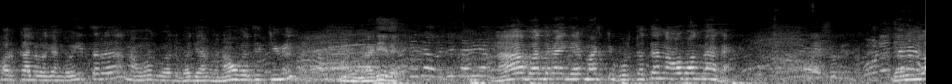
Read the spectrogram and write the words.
ಅವ್ರ ಕಾಲು ಹೋಗಿ ಹಂಗೆ ನಾವು ಹೋಗಿ ಅದು ಬದಿ ಹಂಗೆ ನಾವು ಬದಿತೀವಿ, ಇದು ನಡೀದೆ ನಾ ಬಂದ ಮ್ಯಾಗ ಏನು ಮಾಡ್ತೀವಿ ಗುರ್ತತೆ ನಾವು ಬಂದ ಮ್ಯಾಗ. ಎಲ್ಲ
